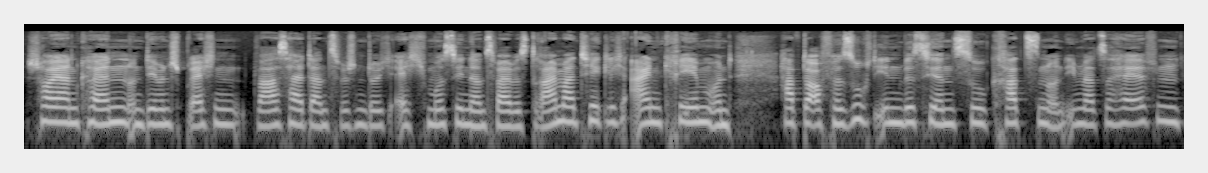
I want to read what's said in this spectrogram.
scheuern können und dementsprechend war es halt dann zwischendurch echt, ich musste ihn dann zwei bis dreimal täglich eincremen und habe da auch versucht, ihn ein bisschen zu kratzen und ihm da zu helfen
